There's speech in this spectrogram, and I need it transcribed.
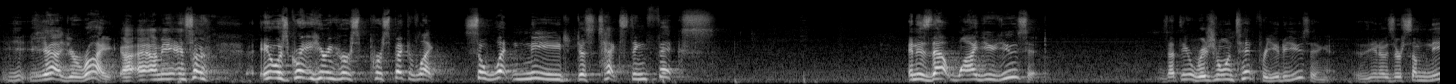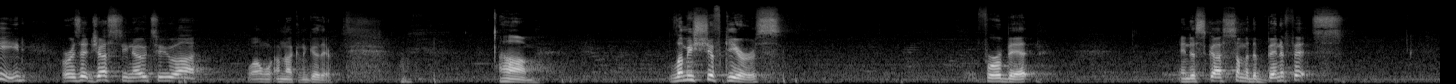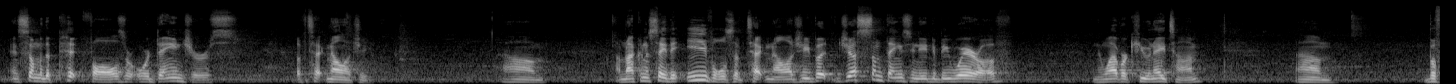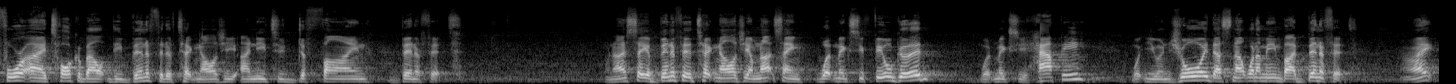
yeah, you're right. I, I mean, and so it was great hearing her perspective like, so what need does texting fix? And is that why you use it? Is that the original intent for you to using it? You know, is there some need, or is it just, you know, to, uh, well, I'm not going to go there. Um, let me shift gears for a bit and discuss some of the benefits and some of the pitfalls or, or dangers of technology. Um, I'm not going to say the evils of technology, but just some things you need to be aware of. And then we'll have our Q&A time. Um, before I talk about the benefit of technology, I need to define benefit. When I say a benefit of technology, I'm not saying what makes you feel good, what makes you happy, what you enjoy. That's not what I mean by benefit. All right?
